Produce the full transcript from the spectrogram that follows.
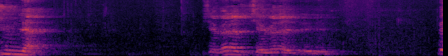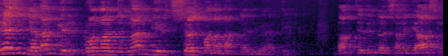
cümle. Vene, şey, Vene, e, Brezilya'dan bir romancından bir söz bana naklediverdi. Bak dedim de sana Yasin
